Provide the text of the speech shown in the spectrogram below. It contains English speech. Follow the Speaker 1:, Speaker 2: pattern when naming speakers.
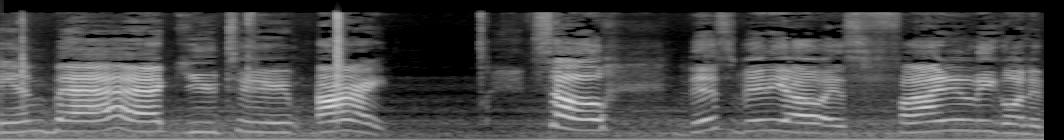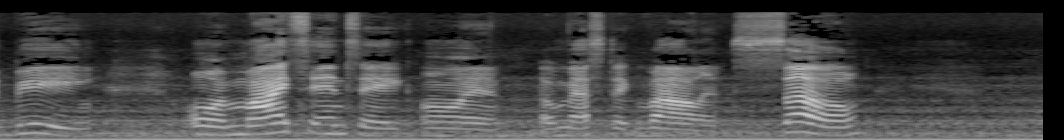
Speaker 1: I am back, YouTube. All right. So, this video is finally going to be on my intake on domestic violence. So,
